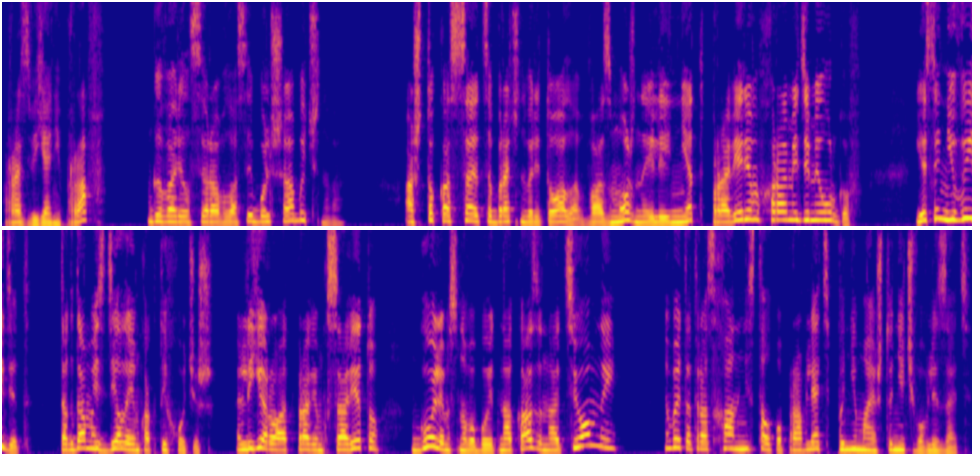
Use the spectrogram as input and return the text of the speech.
Разве я не прав? говорил Серовлас и больше обычного. А что касается брачного ритуала, возможно или нет, проверим в храме демиургов. Если не выйдет, тогда мы сделаем, как ты хочешь. Льеру отправим к совету, голем снова будет наказан, а темный... Но в этот раз хан не стал поправлять, понимая, что нечего влезать.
